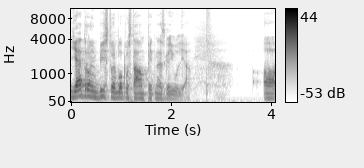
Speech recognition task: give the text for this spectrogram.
jedro in bistvo je bilo postavljeno 15. julija. Uh,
